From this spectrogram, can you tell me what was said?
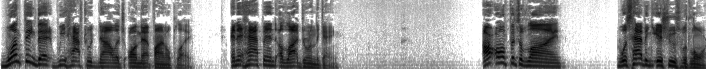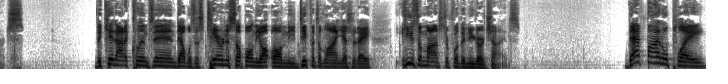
one thing that we have to acknowledge on that final play, and it happened a lot during the game. Our offensive line was having issues with Lawrence. The kid out of Clemson that was just tearing us up on the on the defensive line yesterday. He's a monster for the New York Giants. That final play,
